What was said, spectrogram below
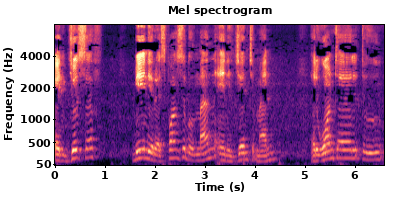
And Joseph, being a responsible man and a gentleman, had wanted to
